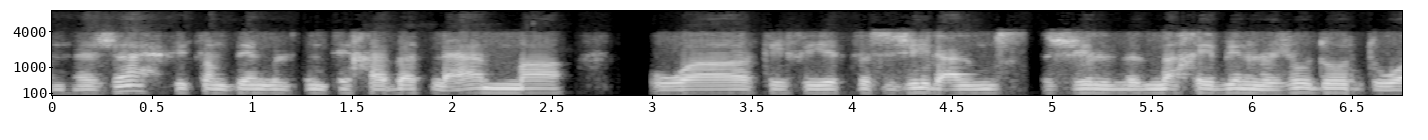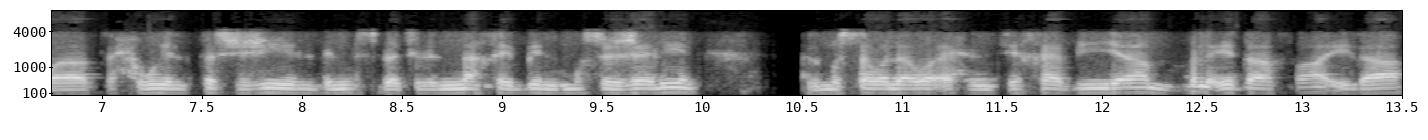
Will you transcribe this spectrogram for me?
النجاح في تنظيم الانتخابات العامة وكيفية التسجيل على تسجيل الناخبين الجدد وتحويل التسجيل بالنسبة للناخبين المسجلين المستوى اللوائح الانتخابية بالإضافة إلى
